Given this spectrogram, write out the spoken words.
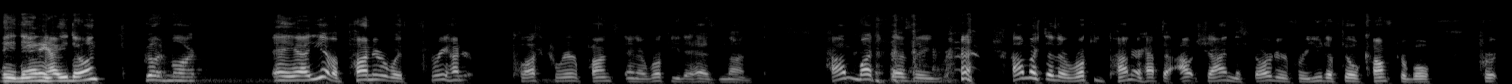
Hey, Danny, how you doing? Good, Mark. Hey, uh, you have a punter with 300 plus career punts and a rookie that has none. How much does a how much does a rookie punter have to outshine the starter for you to feel comfortable for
